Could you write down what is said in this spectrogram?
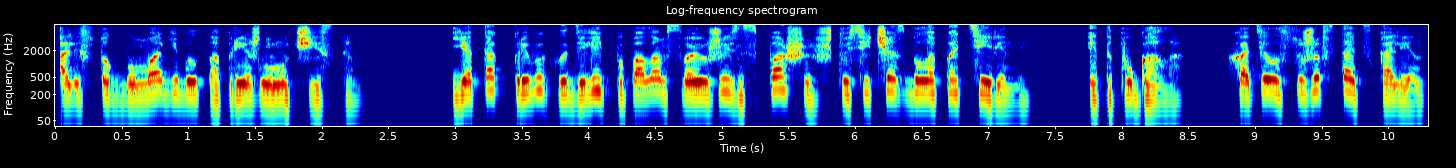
а листок бумаги был по-прежнему чистым. Я так привыкла делить пополам свою жизнь с Пашей, что сейчас была потерянной. Это пугало. Хотелось уже встать с колен,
